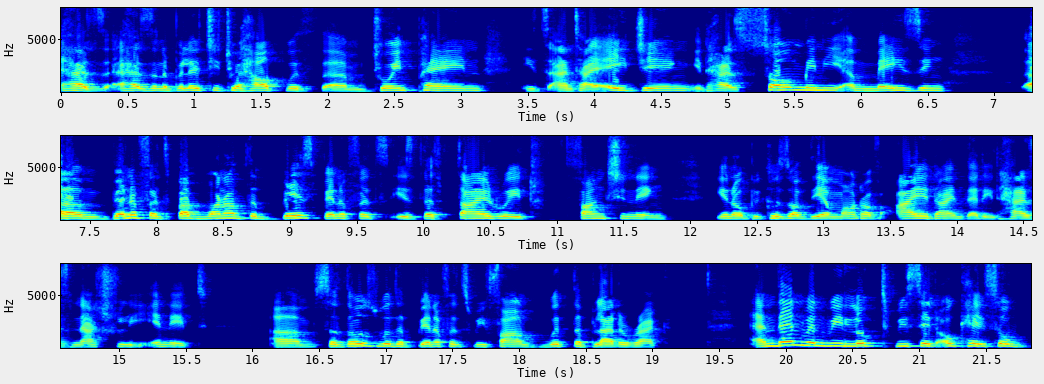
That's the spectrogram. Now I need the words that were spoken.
has has an ability to help with um, joint pain. It's anti-aging. It has so many amazing um, benefits, but one of the best benefits is the thyroid functioning. You know, because of the amount of iodine that it has naturally in it. Um, so those were the benefits we found with the bladderwrack. And then when we looked, we said, okay, so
